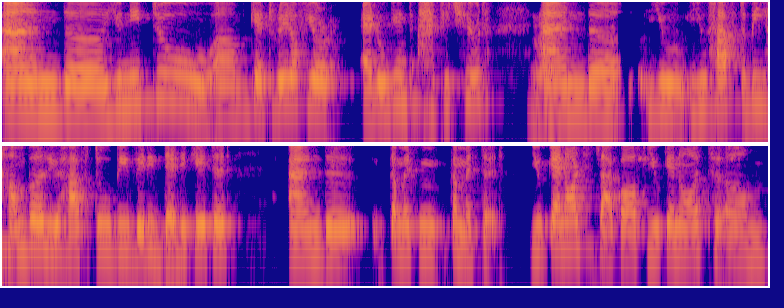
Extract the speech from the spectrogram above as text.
and uh, you need to um, get rid of your arrogant attitude. Right. and uh, you you have to be humble. You have to be very dedicated and uh, commit, committed. You cannot slack off. You cannot um,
